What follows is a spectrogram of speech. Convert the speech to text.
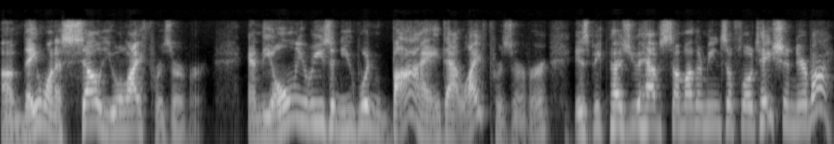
um, they want to sell you a life preserver. And the only reason you wouldn't buy that life preserver is because you have some other means of flotation nearby.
